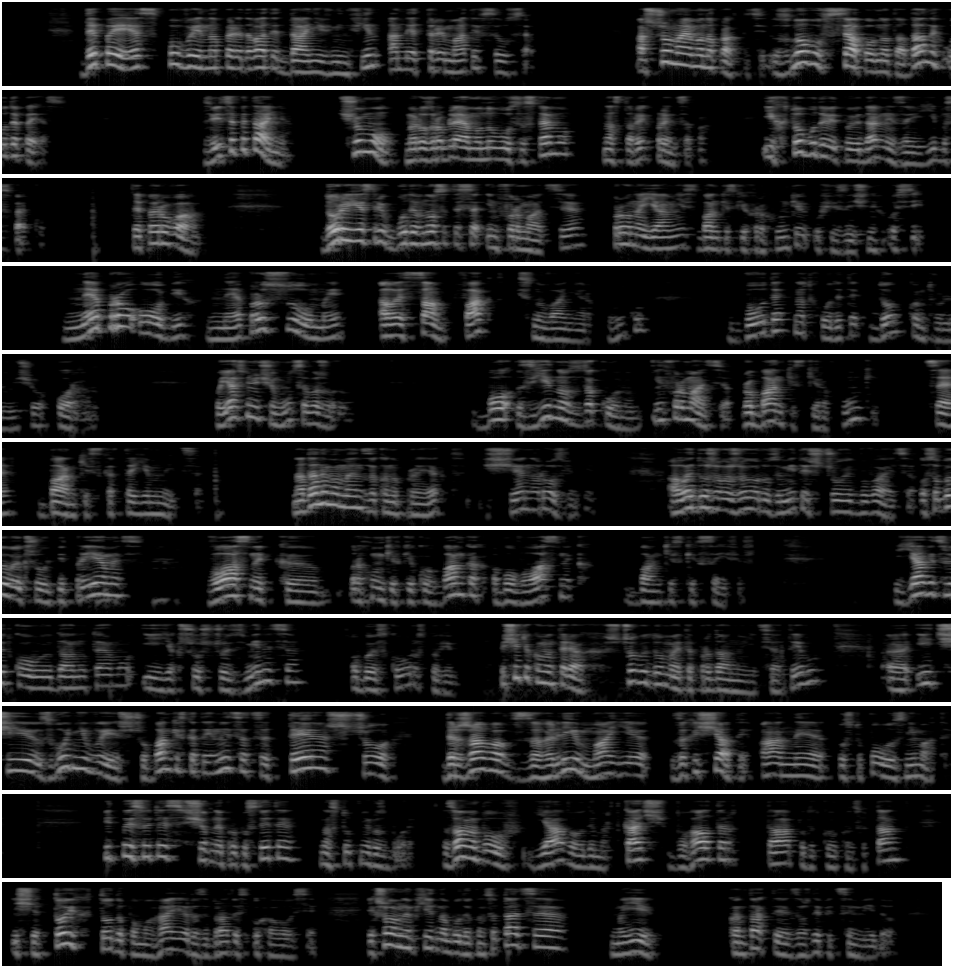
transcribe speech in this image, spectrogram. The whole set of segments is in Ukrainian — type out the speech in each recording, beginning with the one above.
ДПС повинна передавати дані в МінФін, а не тримати все у себе. А що маємо на практиці? Знову вся повнота даних у ДПС. Звідси питання. Чому ми розробляємо нову систему на старих принципах? І хто буде відповідальний за її безпеку? Тепер увага! До реєстрів буде вноситися інформація про наявність банківських рахунків у фізичних осіб. Не про обіг, не про суми, але сам факт існування рахунку буде надходити до контролюючого органу. Пояснюю, чому це важливо. Бо згідно з законом, інформація про банківські рахунки це банківська таємниця. На даний момент законопроєкт ще на розгляді. Але дуже важливо розуміти, що відбувається. Особливо, якщо ви підприємець, власник е, рахунків в кількох банках або власник банківських сейфів. Я відслідковую дану тему, і якщо щось зміниться, обов'язково розповім. Пишіть у коментарях, що ви думаєте про дану ініціативу, Е, і чи згодні ви, що банківська таємниця це те, що держава взагалі має захищати, а не поступово знімати. Підписуйтесь, щоб не пропустити наступні розбори. З вами був я, Володимир Ткач, бухгалтер та податковий консультант, і ще той, хто допомагає розібратись у хаосі. Якщо вам необхідна буде консультація, мої контакти, як завжди, під цим відео.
